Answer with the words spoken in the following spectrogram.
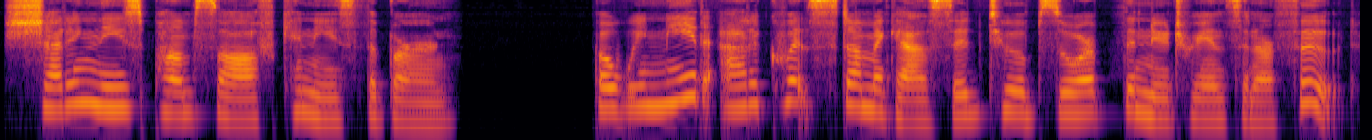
shutting these pumps off can ease the burn. But we need adequate stomach acid to absorb the nutrients in our food.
